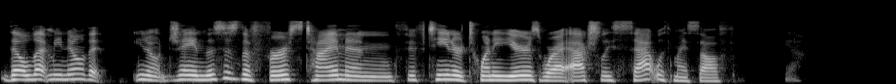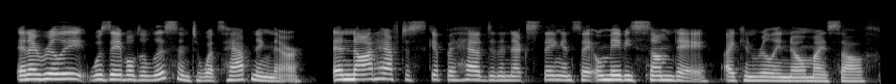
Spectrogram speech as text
they'll let me know that, you know, Jane, this is the first time in 15 or 20 years where I actually sat with myself. Yeah. And I really was able to listen to what's happening there and not have to skip ahead to the next thing and say, oh, maybe someday I can really know myself.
